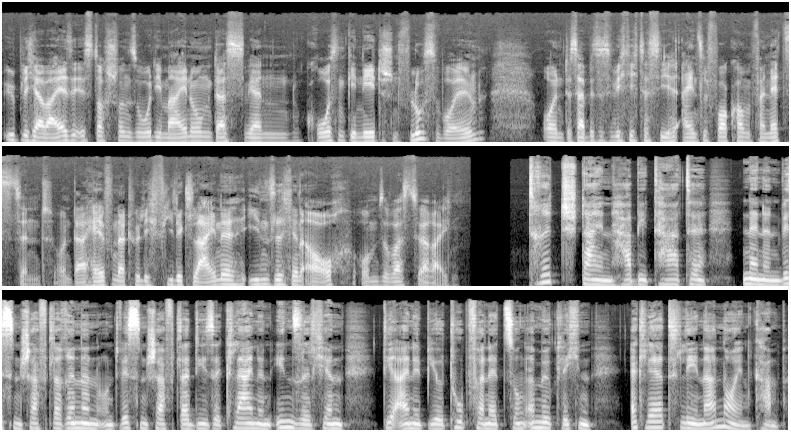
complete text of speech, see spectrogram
üblicherweise ist doch schon so die Meinung, dass wir einen großen genetischen Fluss wollen und deshalb ist es wichtig, dass die Einzelvorkommen vernetzt sind. Und da helfen natürlich viele kleine Inselchen auch, um sowas zu erreichen. Trittsteinhabitate nennen Wissenschaftlerinnen und Wissenschaftler diese kleinen Inselchen, die eine Biotopvernetzung ermöglichen, erklärt Lena Neuenkamp.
